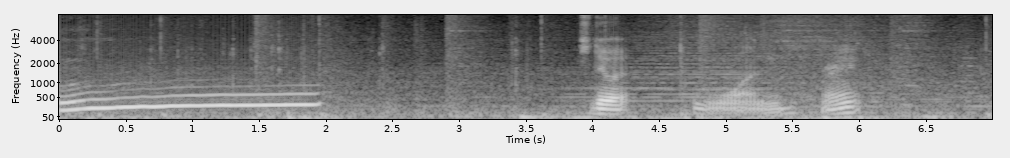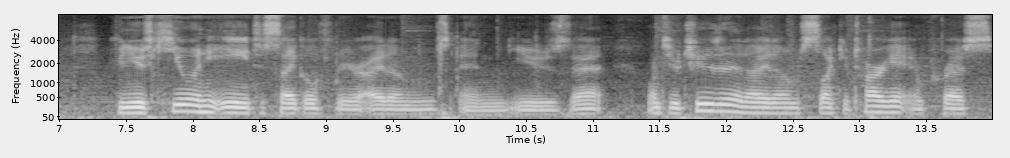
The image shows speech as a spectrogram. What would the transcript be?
Ooh. Let's do it. One, right? You can use Q and E to cycle through your items and use that. Once you choose an item, select your target and press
